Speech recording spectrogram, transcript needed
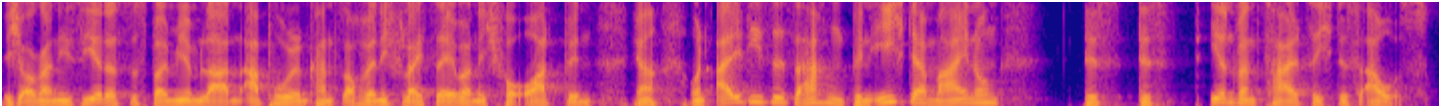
ich organisiere, dass du es bei mir im Laden abholen kannst kannst, auch wenn ich vielleicht selber nicht vor Ort bin, ja. Und all diese Sachen bin ich der Meinung, das, das, irgendwann zahlt sich das aus.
